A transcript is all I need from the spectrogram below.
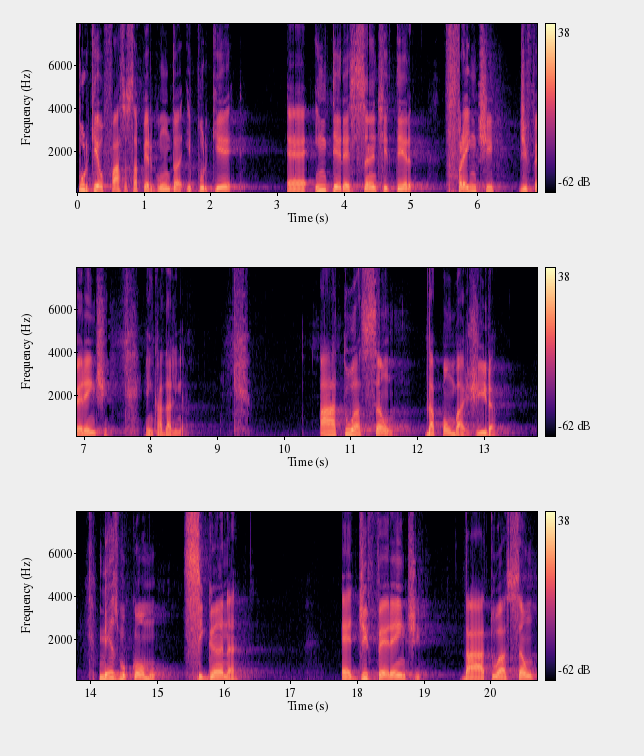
por que eu faço essa pergunta e por que é interessante ter frente diferente em cada linha. A atuação da pomba gira, mesmo como cigana é diferente da atuação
